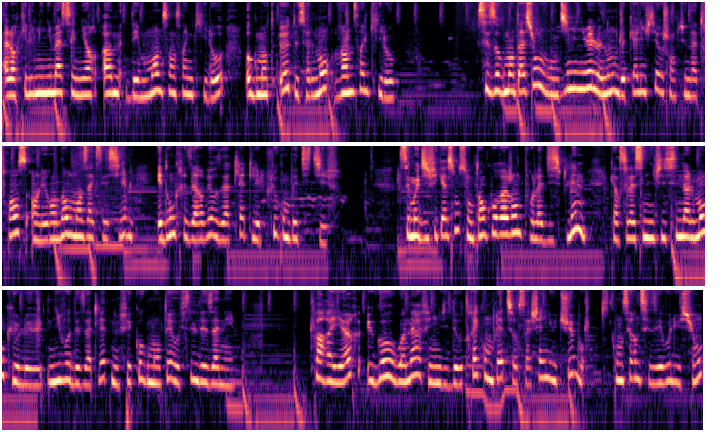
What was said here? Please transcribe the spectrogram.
alors que les minima seniors hommes des moins de 105 kg augmentent eux de seulement 25 kg. Ces augmentations vont diminuer le nombre de qualifiés au championnat de France en les rendant moins accessibles et donc réservés aux athlètes les plus compétitifs. Ces modifications sont encourageantes pour la discipline car cela signifie finalement que le niveau des athlètes ne fait qu'augmenter au fil des années. Par ailleurs, Hugo Owana a fait une vidéo très complète sur sa chaîne YouTube qui concerne ces évolutions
